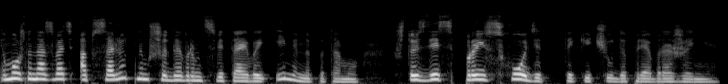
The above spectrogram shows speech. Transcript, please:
можно назвать абсолютным шедевром Цветаевой именно потому, что здесь происходит таки чудо преображения.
